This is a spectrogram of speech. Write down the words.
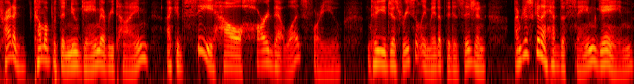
try to come up with a new game every time, I could see how hard that was for you until you just recently made up the decision I'm just going to have the same game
